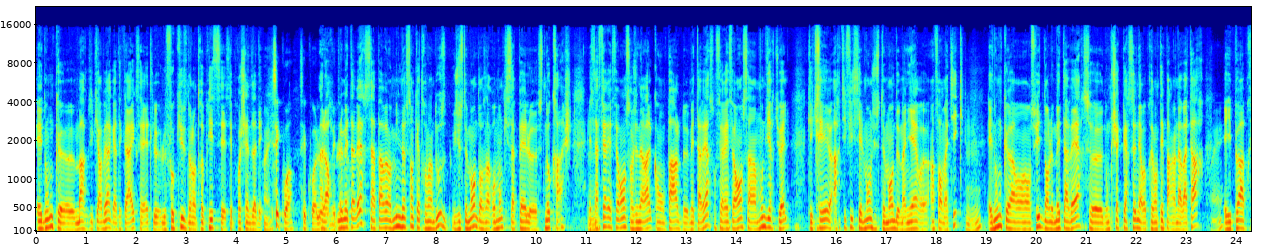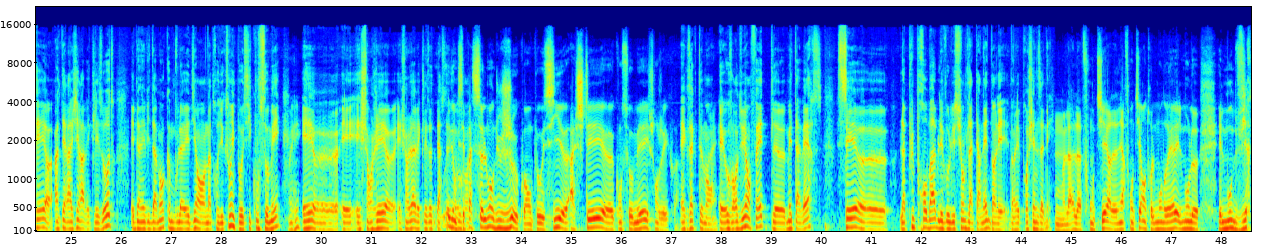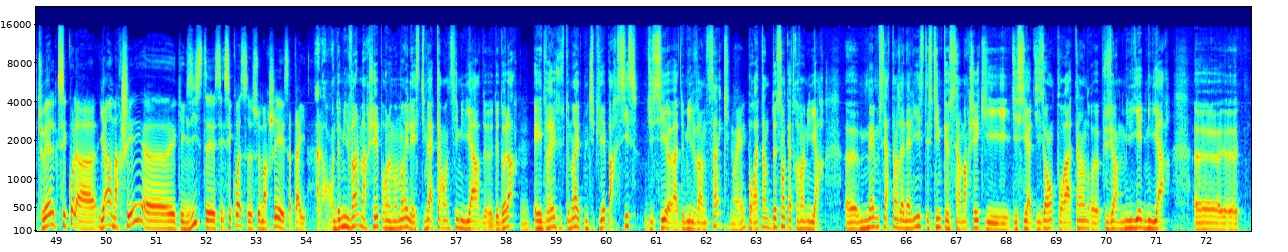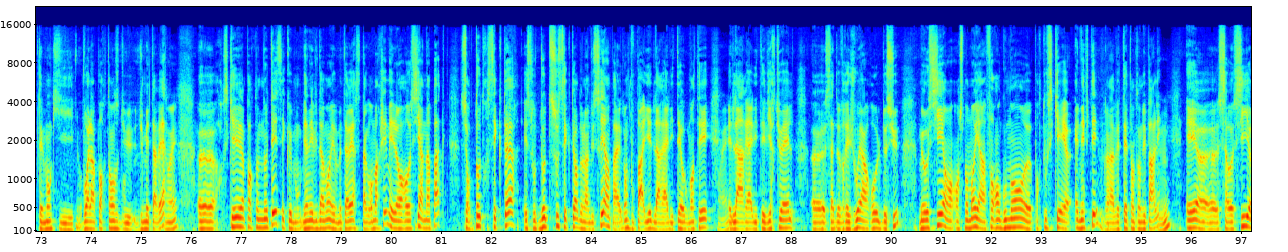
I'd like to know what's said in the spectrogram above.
Et donc, euh, Mark Zuckerberg a déclaré que ça allait être le, focus dans l'entreprise ces, ces, prochaines années. C'est quoi? C'est quoi le Alors, le métaverse, ça apparu en 1992, justement, dans un roman qui s'appelle euh, Snow Crash. Et ça mhm. fait référence, en général, quand on parle de métaverse, on fait référence à un monde virtuel qui est créé artificiellement, justement, de manière euh, informatique. Mhm. Et donc, ensuite, dans le métaverse, donc chaque personne est représenté par un avatar et il peut après euh, interagir avec les autres. Et bien évidemment, comme vous l'avez dit en introduction, il peut aussi consommer et, euh, et échanger, euh, échanger avec les autres personnes. donc c'est pas seulement du jeu, quoi. On peut aussi acheter, consommer, échanger, quoi. Exactement. Et aujourd'hui, en fait, le métaverse, c'est la plus probable évolution de l'Internet dans les, dans les prochaines années. Hum, la, la, frontière, la dernière frontière entre le monde réel et le monde, et le monde virtuel, c'est quoi la... Il y a un marché euh, qui existe, c'est quoi ce, marché et sa taille? Alors en 2020, le marché pour le moment il est estimé à 46 milliards de, dollars hum. et il devrait justement être multiplié par 6 d'ici euh, à 2025 pour atteindre 280 milliards. Euh, même certains analystes estiment que c'est un marché qui, d'ici à 10 ans, pourra atteindre plusieurs milliers de milliards euh, tellement qu'ils voient l'importance du, du métavers. Euh, ce qui est important de noter, c'est que bien évidemment, le métavers, c'est un gros marché, mais il aura aussi un impact sur d'autres secteurs et sur d'autres sous-secteurs de l'industrie. Hein. Par exemple, vous parliez de la réalité augmentée et de la réalité virtuelle. Euh, ça devrait jouer un rôle dessus. Mais aussi, en, ce moment, il y a un fort engouement euh, pour tout ce qui est NFT. Vous en avez peut-être entendu parler. Mhm. Et ça aussi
